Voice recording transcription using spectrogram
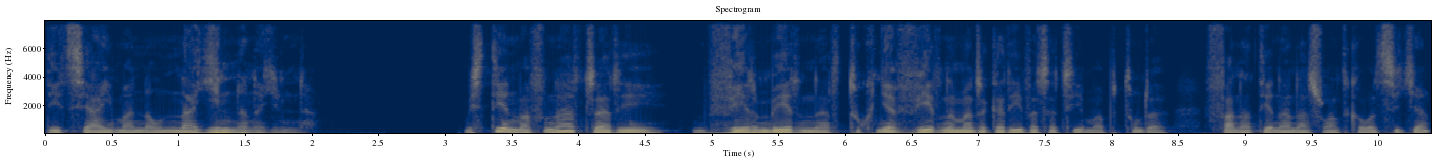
dia tsy hahay manao na inona na inona. Misy teny mahafinaritra ary miverimberina ary tokony haverina mandrakariva satria mampitondra fanantenana azo antoka ho antsika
